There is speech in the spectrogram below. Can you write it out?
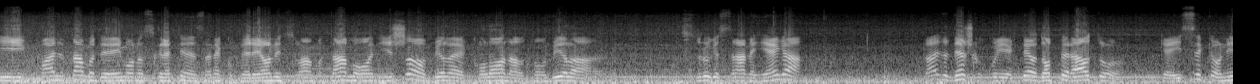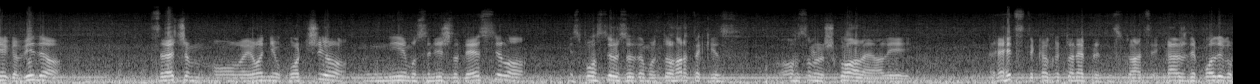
i valjda tamo gdje je imao ono skretnje za neku perionicu vamo tamo, on je išao, bila je kolona automobila s druge strane njega. Valjda dečko koji je htio da opere auto ga je isekao, nije ga video. Srećom, ovaj, on je ukočio, nije mu se ništa desilo. Ispostavio se da mu je to hrtak iz osnovne škole, ali recite kako je to neprijatna situacija. Kaže da je podigao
